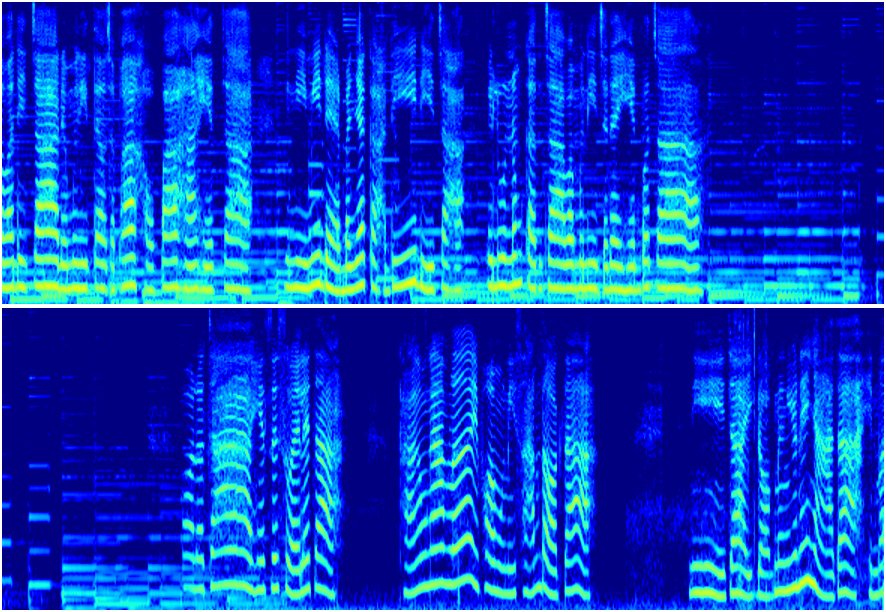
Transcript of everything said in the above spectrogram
สวัสดีจ้า เดี๋ยวมือนี้แต้วจะพาเขาป่าหาเห็ดจ้ามือนี้มีแดดบรรยากาศดีดีจ้าไปลุ้นน้ำกันจ้าว่ามือนี้จะได้เห็ดบ่จ้า พอแล้วจ้าเห็ดสวยๆเลยจ้าขางามๆเลย พอหมองนี้สามดอกจ้า นี่จ้าอีกดอกหนึ่งอยู่ในหญ้าจ้าเห็นบ่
